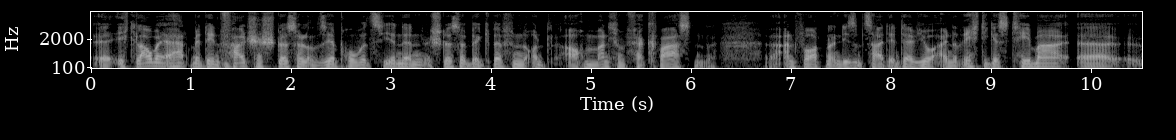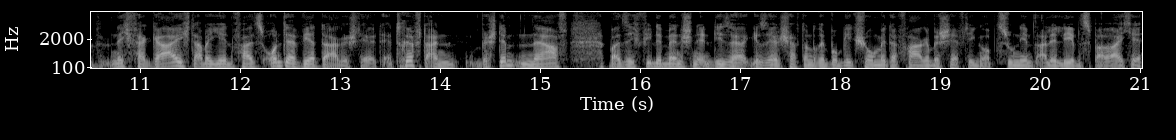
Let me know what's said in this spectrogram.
Äh, ich glaube, er hat mit den falschen Schlüssel und sehr provozierenden Schlüsselbegriffen und auch manchem verquasten äh, Antworten in diesem Zeitinterview ein richtiges Thema äh, nicht vergeicht, aber jedenfalls unter Wert dargestellt. Er trifft einen bestimmten Nerv, weil sich viele Menschen in dieser Gesellschaft und Republik schon mit der Frage beschäftigen, ob zunehmend alle Lebensbereiche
